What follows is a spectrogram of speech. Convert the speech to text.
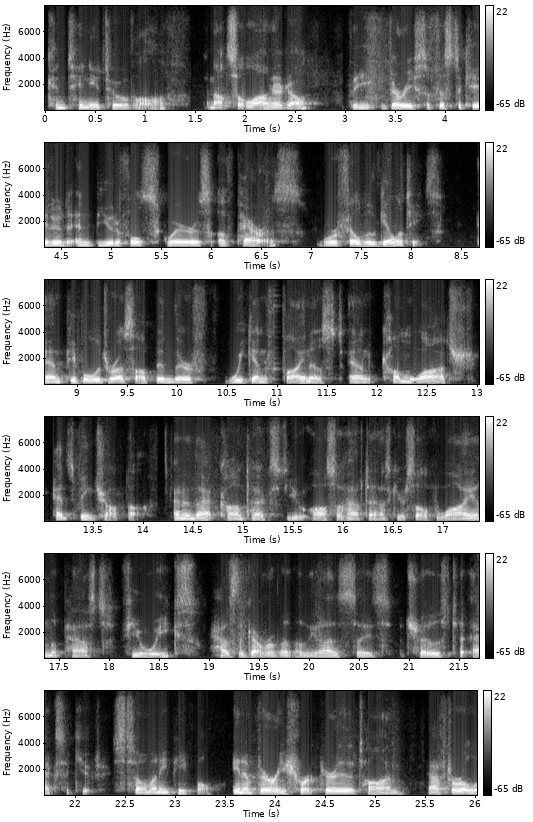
continue to evolve not so long ago, the very sophisticated and beautiful squares of Paris were filled with guillotines. And people will dress up in their weekend finest and come watch heads being chopped off. And in that context, you also have to ask yourself why, in the past few weeks, has the government of the United States chose to execute so many people in a very short period of time after a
